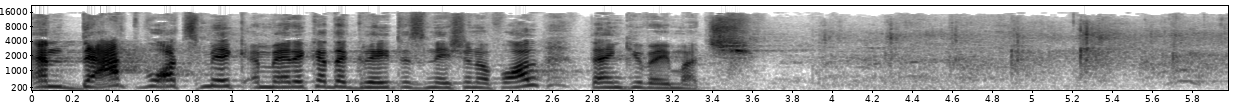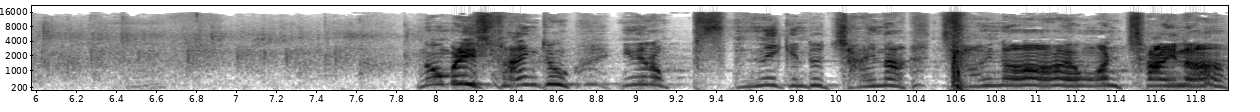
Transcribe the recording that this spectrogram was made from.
and that's what's make America the greatest nation of all. Thank you very much. Nobody's trying to, you know, sneak into China. China, I want China.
